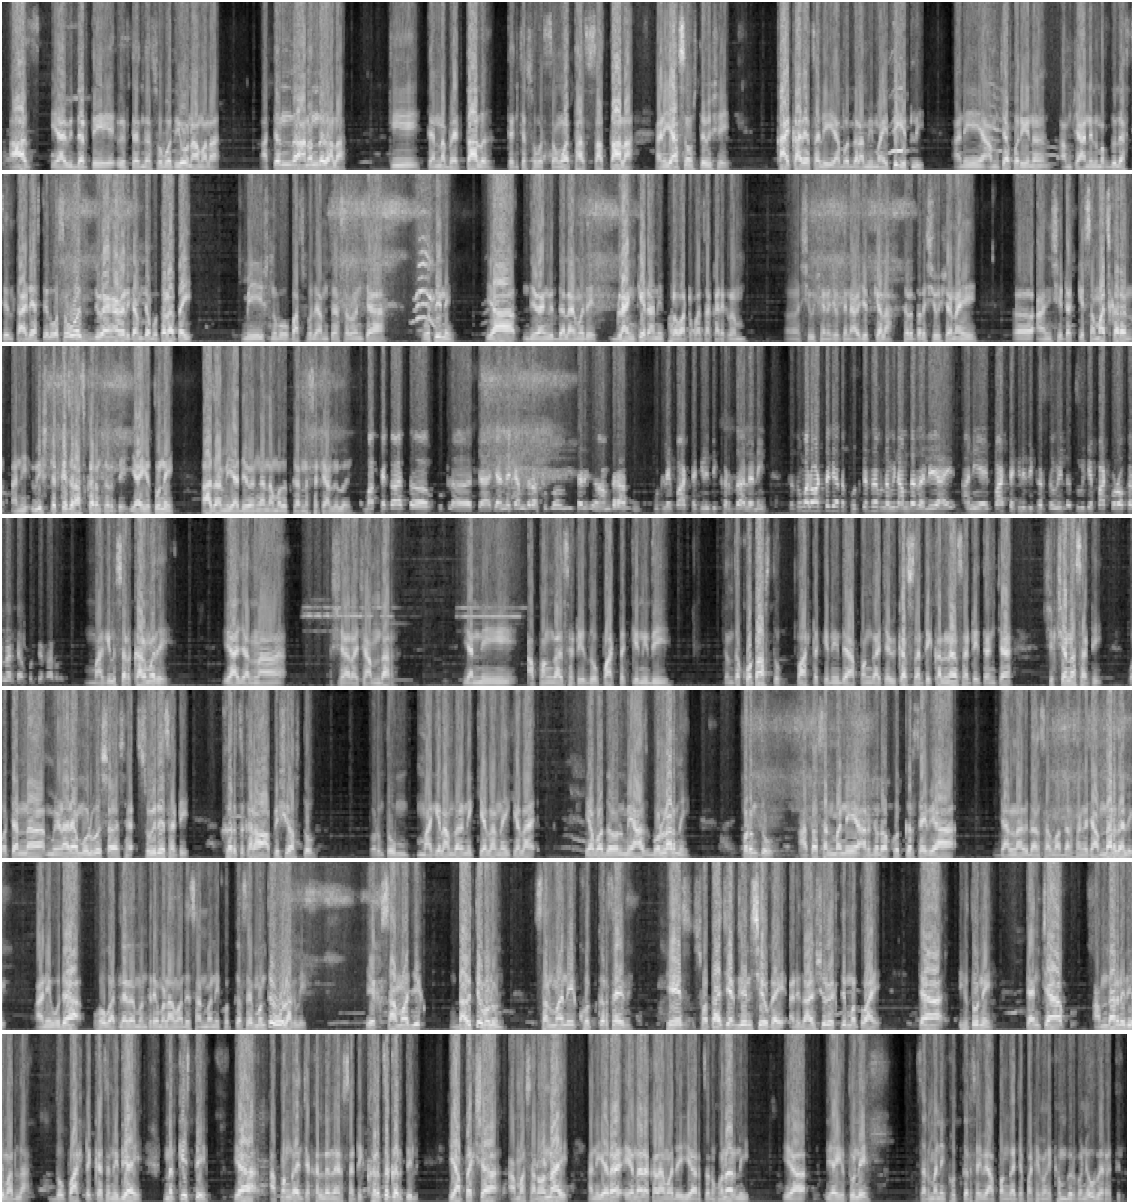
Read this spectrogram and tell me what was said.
आज या विद्यार्थी विद्यार्थ्यांसोबत येऊन आम्हाला अत्यंत आनंद झाला की त्यांना भेटता आलं त्यांच्यासोबत संवाद साधता आला आणि या संस्थेविषयी काय कार्य चालली याबद्दल आम्ही माहिती घेतली. आणि आमच्या परीनं आमचे अनिल मगदुले असतील ताडे असतील व सर्व दिव्यांग आमच्या भुतळाताई मी विष्णुभाऊ पाचफुले आमच्या सर्वांच्या वतीने या दिव्यांग विद्यालयामध्ये ब्लँकेट आणि फळवाटपाचा कार्यक्रम शिवसेनेच्या वतीने आयोजित केला. खरं तर शिवसेना ही ऐंशी टक्के समाजकारण आणि वीस टक्केच राजकारण करते. या हेतूने आज आम्ही या दिव्यांगांना मदत करण्यासाठी आलेलो आहे. मागच्या काळात कुठला जालन्याचे आमदार असो किंवा इतर आमदार असो कुठले पाच टक्के निधी खर्च झाला नाही. तर तुम्हाला वाटतं की आता खोतकर साहेब नवीन आमदार झाले आहे आणि पाच टक्के निधी खर्च होईल तुम्ही काही पाठपुरावा करणार का खोतकर साहेब मागील सरकारमध्ये या जालना शहराचे आमदार यांनी अपंगासाठी जो पाच टक्के निधी त्यांचा खोटा असतो. पाच टक्के निधी अपंगाच्या विकासासाठी कल्याणासाठी त्यांच्या शिक्षणासाठी व त्यांना मिळणाऱ्या मूलभूत सुविधेसाठी खर्च करावा अपेक्षित असतो. परंतु मागील आमदारांनी केला नाही केला याबद्दल मी आज बोलणार नाही. परंतु आता सन्माननीय अर्जुनराव खोतकर साहेब या जालना विधानसभा मतदारसंघाचे आमदार झाले आणि उद्या हो घातलेल्या मंत्रिमंडळामध्ये सन्मानी खोतकर साहेब मंत्री होऊ लागले. एक सामाजिक दायित्व म्हणून सन्माननीय खोतकर साहेब हे स्वतःचे एक जनसेवक आहे आणि दानशूर व्यक्तिमत्व आहे. त्या हेतूने त्यांच्या आमदार निधीमधला जो पाच टक्क्याचा निधी आहे नक्कीच ते या अपंगांच्या कल्याणासाठी खर्च करतील ही अपेक्षा आम्हा सर्वांना आहे. आणि येणाऱ्या काळामध्ये ही अडचण होणार नाही. या या हेतूने सन्मानी खोतकर साहेब या अपंगाच्या पाठीमागे खंबीरपणे उभे राहतील.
